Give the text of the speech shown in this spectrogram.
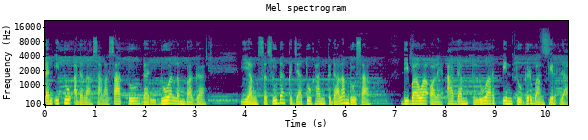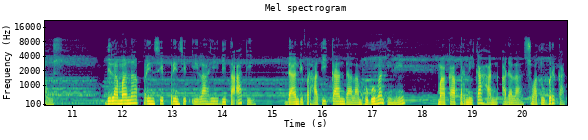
dan itu adalah salah satu dari dua lembaga yang sesudah kejatuhan ke dalam dosa dibawa oleh Adam keluar pintu gerbang Firdaus. Bila mana prinsip-prinsip ilahi ditaati dan diperhatikan dalam hubungan ini, maka pernikahan adalah suatu berkat.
